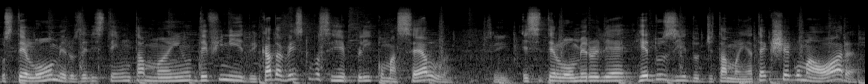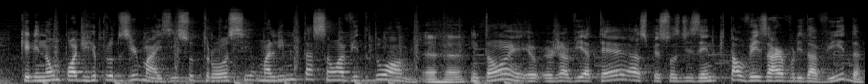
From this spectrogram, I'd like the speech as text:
os telômeros eles têm um tamanho definido. E cada vez que você replica uma célula, Sim. esse telômero ele é reduzido de tamanho, até que chega uma hora que ele não pode reproduzir mais. Isso trouxe uma limitação à vida do homem. Aham. Então eu, eu já vi até as pessoas dizendo que talvez a árvore da vida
